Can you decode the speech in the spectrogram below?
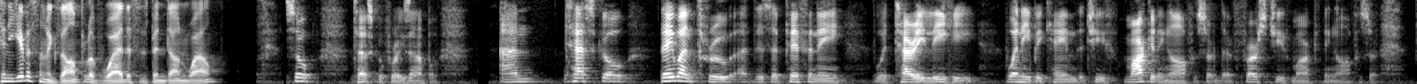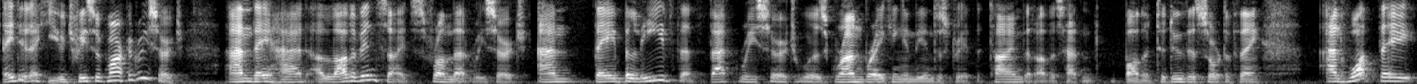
Can you give us an example of where this has been done well? So, Tesco, for example. And Tesco, they went through uh, this epiphany with Terry Leahy when he became the chief marketing officer, their first chief marketing officer. They did a huge piece of market research and they had a lot of insights from that research and they believed that that research was groundbreaking in the industry at the time that others hadn't bothered to do this sort of thing and what they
